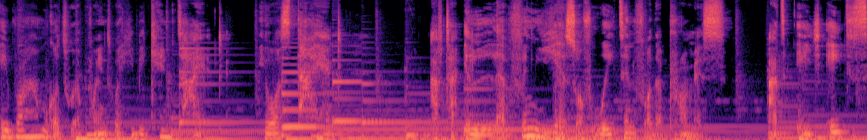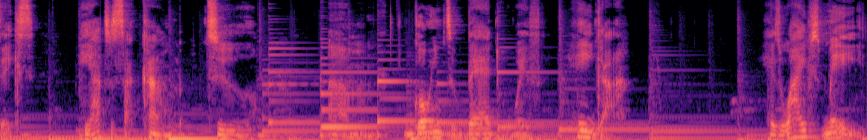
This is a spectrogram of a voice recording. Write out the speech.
Abraham got to a point where he became tired. He was tired. After 11 years of waiting for the promise, at age 86, he had to succumb to um, going to bed with Hagar, his wife's maid,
